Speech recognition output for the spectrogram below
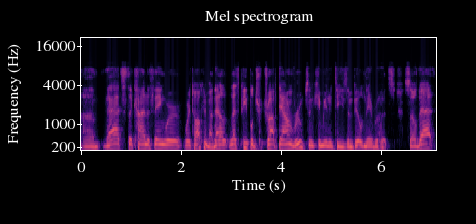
Um, that's the kind of thing we're we're talking about. That lets people drop down roots in communities and build neighborhoods. So that,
